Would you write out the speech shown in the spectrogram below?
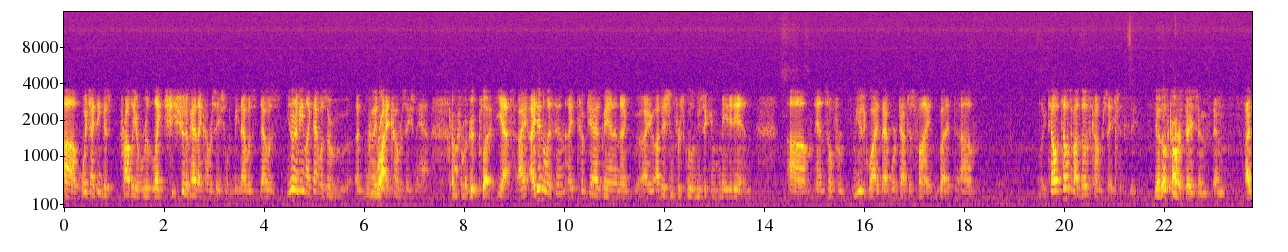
Um, which I think is probably a real like she should have had that conversation with me. That was that was you know what I mean? Like that was a, a good Right. conversation to have. Coming from a good place. Yes, I, I didn't listen. I took jazz band and I, I auditioned for School of Music and made it in. Um, and so for music wise, that worked out just fine. But um, like tell tell us about those conversations. Yeah, those conversations, and I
